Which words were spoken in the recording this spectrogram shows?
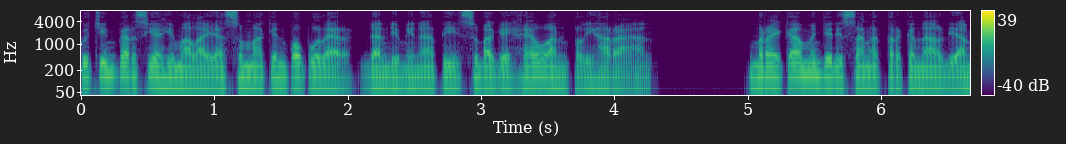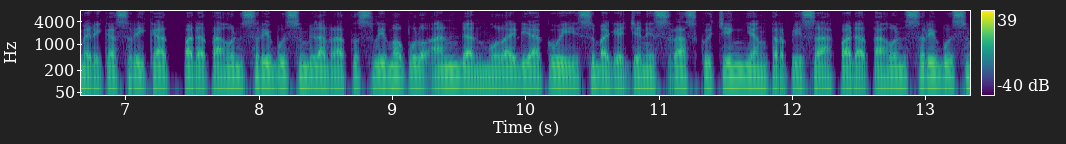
kucing Persia Himalaya semakin populer dan diminati sebagai hewan peliharaan. Mereka menjadi sangat terkenal di Amerika Serikat pada tahun 1950-an dan mulai diakui sebagai jenis ras kucing yang terpisah pada tahun 1957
